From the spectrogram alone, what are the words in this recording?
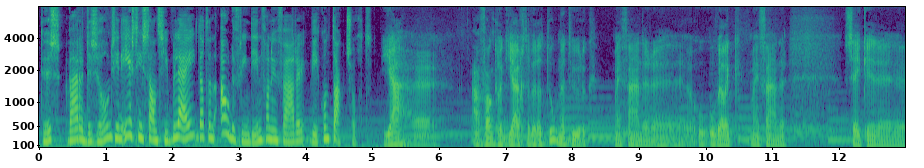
Dus waren de zoons in eerste instantie blij... dat een oude vriendin van hun vader weer contact zocht. Ja, aanvankelijk juichten we dat toe natuurlijk. Mijn vader, ho hoewel ik mijn vader zeker uh,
